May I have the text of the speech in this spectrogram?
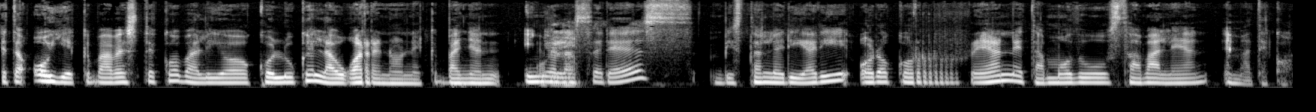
Eta hoiek babesteko balioko luke laugarren honek, baina inolaz ere ez, biztanleriari orokorrean eta modu zabalean emateko.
